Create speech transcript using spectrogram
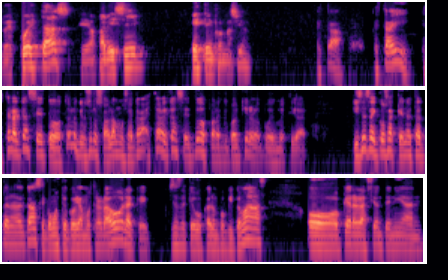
respuestas eh, aparece esta información. Está, está ahí, está al alcance de todos. Todo lo que nosotros hablamos acá está al alcance de todos para que cualquiera lo pueda investigar. Quizás hay cosas que no están tan al alcance, como esto que voy a mostrar ahora, que quizás hay que buscar un poquito más, o qué relación tenían,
